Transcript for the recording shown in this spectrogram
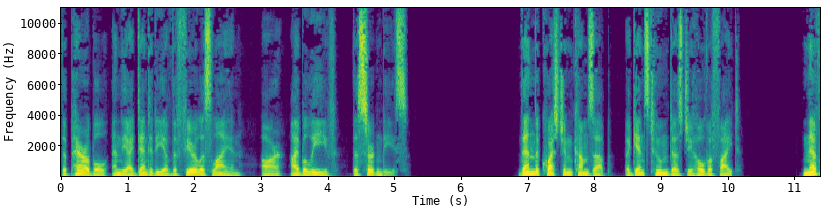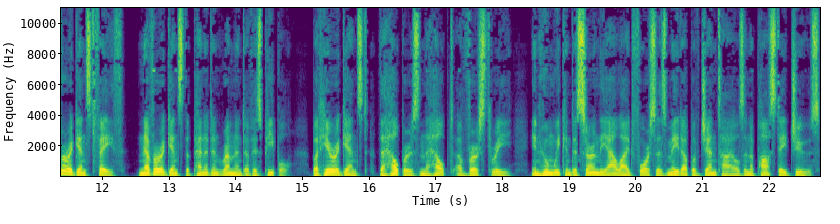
the parable and the identity of the fearless lion, are, I believe, the certainties. Then the question comes up, against whom does Jehovah fight? Never against faith, never against the penitent remnant of his people, but here against the helpers and the helped of verse 3, in whom we can discern the allied forces made up of Gentiles and apostate Jews,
